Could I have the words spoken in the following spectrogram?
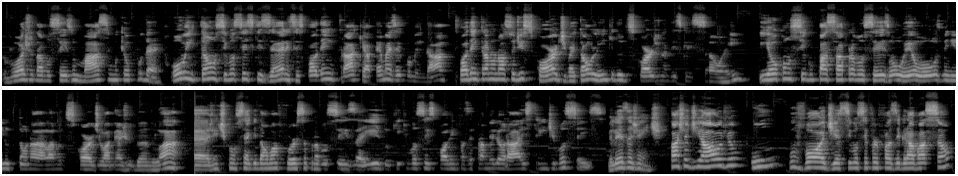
Eu vou ajudar vocês o máximo que eu puder. Ou então, se vocês quiserem, vocês podem entrar, que é até mais recomendado, podem entrar no nosso Discord, vai estar tá o link do Discord na descrição aí, e eu consigo passar para vocês, ou eu, ou os meninos que estão lá no Discord lá me ajudando lá, é, a gente consegue dar uma força para vocês aí do que, que vocês podem fazer para melhorar a stream de vocês. Beleza, gente? Faixa de áudio, 1. Um, o VOD é se você for fazer gravação.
